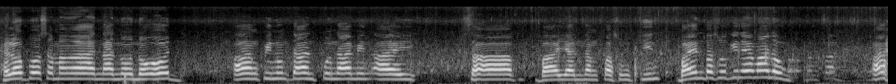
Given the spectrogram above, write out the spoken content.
Hello po sa mga nanonood. Ang pinuntahan po namin ay sa bayan ng Pasukin. Bayan Pasukin na yung manog? Ha?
